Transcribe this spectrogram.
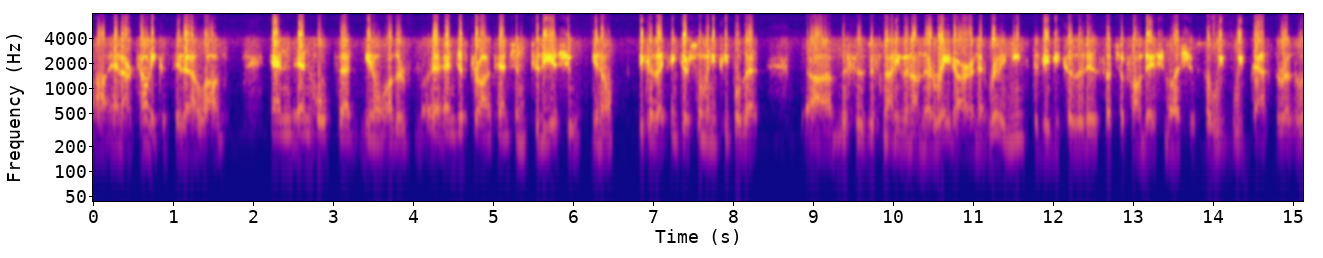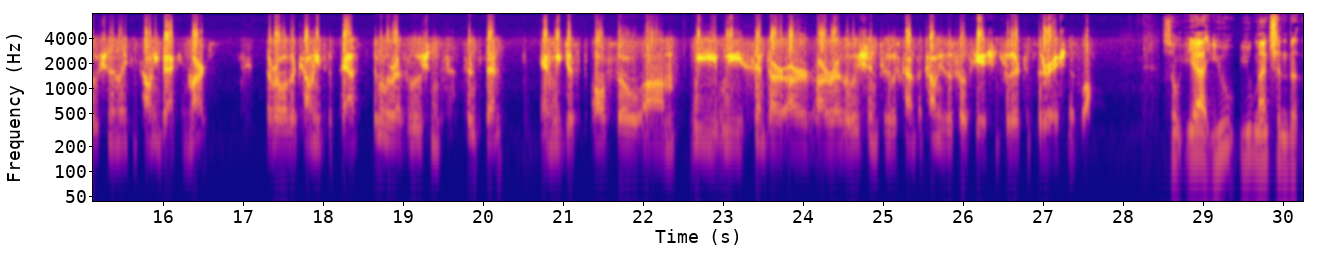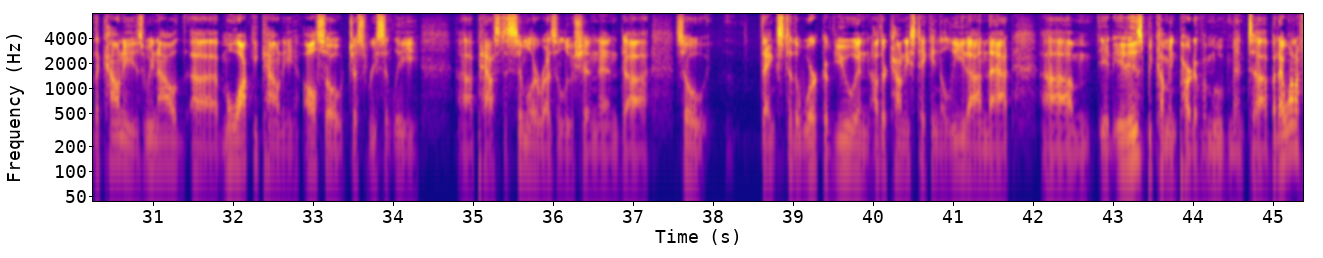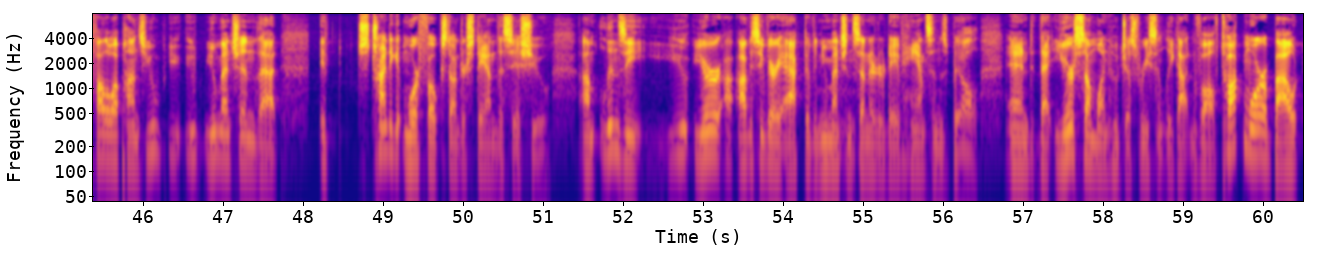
uh, and our county could say that out loud, and and hope that you know other and just draw attention to the issue, you know, because I think there's so many people that uh, this is just not even on their radar, and it really needs to be because it is such a foundational issue. So we, we passed the resolution in Lincoln County back in March. Several other counties have passed similar resolutions since then, and we just also um, we we sent our, our, our resolution to the Wisconsin Counties Association for their consideration as well. So yeah, you you mentioned the counties. We now uh, Milwaukee County also just recently uh, passed a similar resolution, and uh, so thanks to the work of you and other counties taking a lead on that, um, it, it is becoming part of a movement. Uh, but I want to follow up, Hans. You you you mentioned that it's trying to get more folks to understand this issue. Um, Lindsay, you, you're obviously very active, and you mentioned Senator Dave Hansen's bill, and that you're someone who just recently got involved. Talk more about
